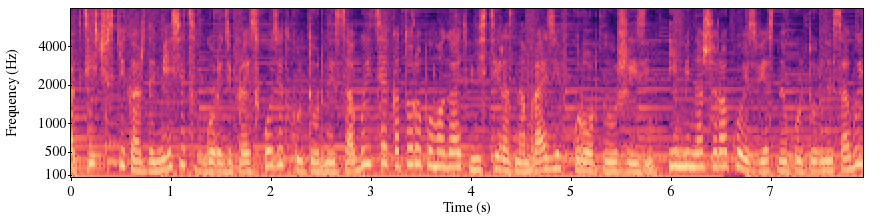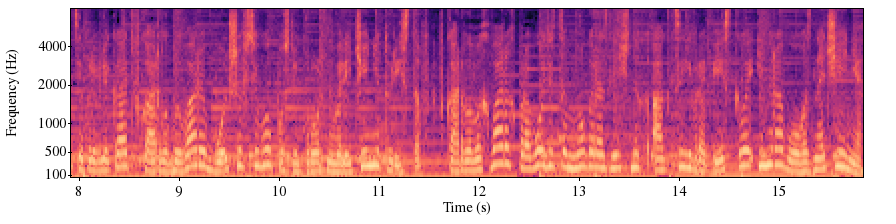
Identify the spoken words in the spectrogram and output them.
Практически каждый месяц в городе происходят культурные события, которые помогают внести разнообразие в курортную жизнь. Именно широко известные культурные события привлекают в Карловы Вары больше всего после курортного лечения туристов. В Карловых Варах проводится много различных акций европейского и мирового значения.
